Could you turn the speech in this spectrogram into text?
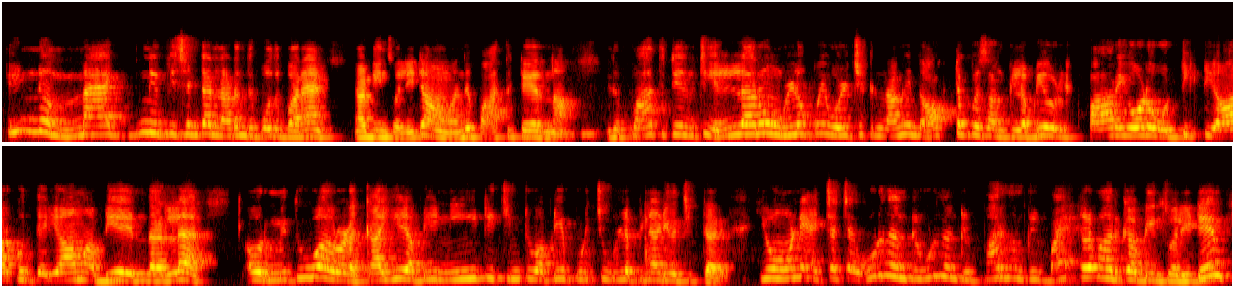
இன்னும் மேக்னிபிசண்டா நடந்து போது பாரு அப்படின்னு சொல்லிட்டு அவன் வந்து பார்த்துட்டே இருந்தான். இதை பார்த்துட்டே இருந்துச்சு எல்லாரும் உள்ள போய் ஒழிச்சிட்டு இருந்தாங்க. இந்த ஆக்டபஸ் அங்கிள் அப்படியே ஒரு பாறையோட ஒட்டிக்கிட்டு யாருக்கும் தெரியாம அப்படியே இருந்தார்ல. அவர் மெதுவா அவரோட கையை அப்படியே நீட்டி சிண்டு அப்படியே பிடிச்சி உள்ள பின்னாடி வச்சுக்கிட்டாரு. இவன் உடனே அச்சா உடுங்க அங்கிள் உடுங்க அங்கிள் பாருங்க அங்கிள் பயங்கரமா இருக்கு அப்படின்னு சொல்லிட்டு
